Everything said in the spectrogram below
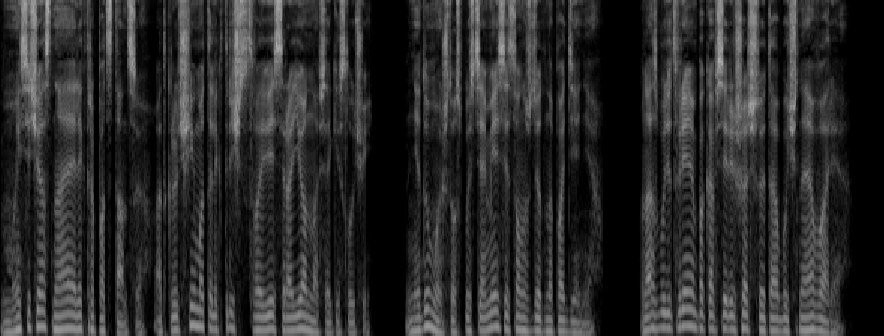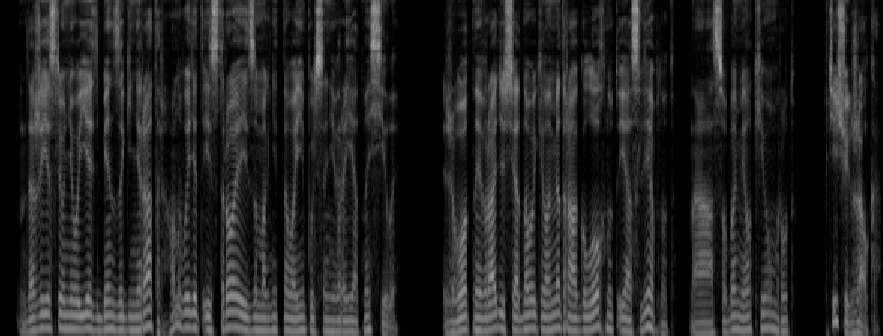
Мы сейчас на электроподстанцию. Отключим от электричества весь район на всякий случай. Не думаю, что спустя месяц он ждет нападения. У нас будет время, пока все решат, что это обычная авария. Даже если у него есть бензогенератор, он выйдет из строя из-за магнитного импульса невероятной силы. Животные в радиусе одного километра оглохнут и ослепнут, а особо мелкие умрут. Птичек жалко.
